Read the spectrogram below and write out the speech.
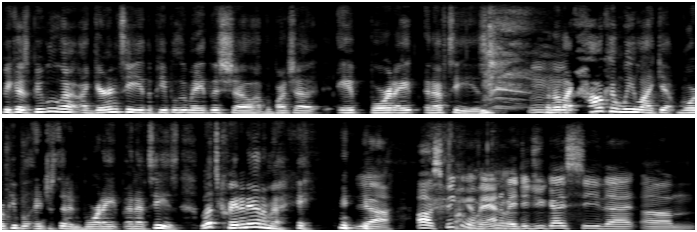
Because people who have, I guarantee the people who made this show have a bunch of ape Bored Ape NFTs, mm-hmm. and they're like, how can we like get more people interested in Bored Ape NFTs? Let's create an anime. yeah. Uh, speaking oh of anime, God. did you guys see that um,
